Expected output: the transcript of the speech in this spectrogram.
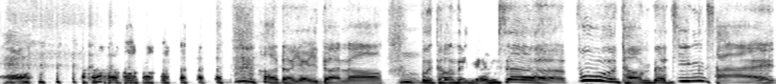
好的，有一段哦，嗯不同的颜色，不同的精彩，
